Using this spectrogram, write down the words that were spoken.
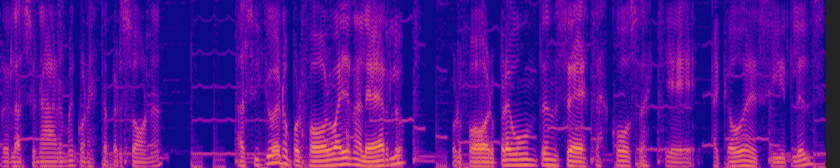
relacionarme con esta persona. Así que bueno, por favor vayan a leerlo. Por favor pregúntense estas cosas que acabo de decirles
